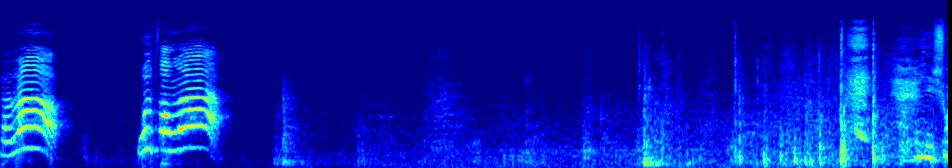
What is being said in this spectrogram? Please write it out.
姥姥，我走了。李叔，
